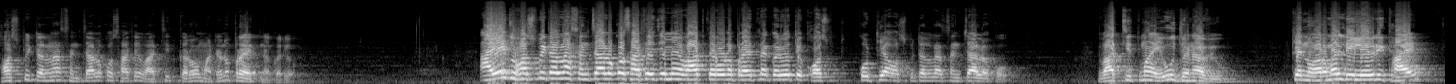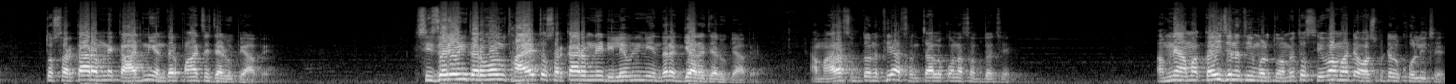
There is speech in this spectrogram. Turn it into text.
હોસ્પિટલના સંચાલકો સાથે વાતચીત કરવા માટેનો પ્રયત્ન કર્યો. આ એ જ હોસ્પિટલના સંચાલકો સાથે જે મેં વાત કરવાનો પ્રયત્ન કર્યો તે કોઠિયા હોસ્પિટલના સંચાલકો. વાતચીતમાં એવું જણાવ્યું કે, નોર્મલ ડિલિવરી થાય તો સરકાર અમને કાર્ડની અંદર પાંચ હજાર રૂપિયા આપે. સિઝેરિયન કરવાનું થાય તો સરકાર અમને ડિલિવરીની અંદર અગિયાર હજાર રૂપિયા આપે. આ મારા શબ્દો નથી, આ સંચાલકોના શબ્દ છે. અમને આમાં કંઈ જ નથી મળતું. અમે તો સેવા માટે હોસ્પિટલ ખોલી છે.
